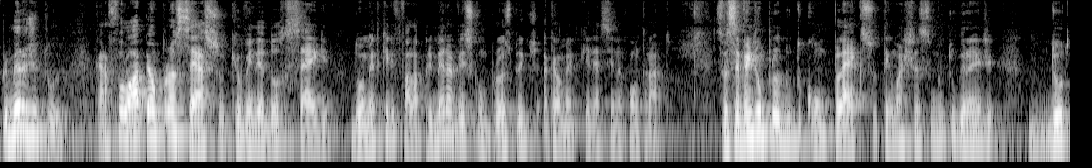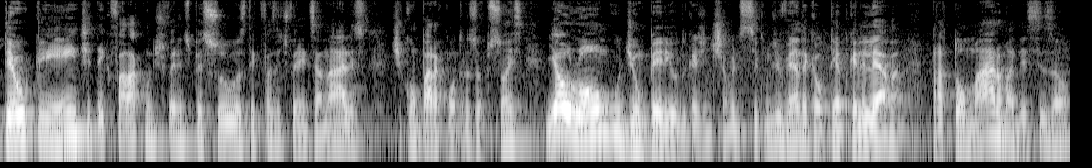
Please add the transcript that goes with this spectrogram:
Primeiro de tudo, cara, follow-up é o processo que o vendedor segue do momento que ele fala a primeira vez com o prospect até o momento que ele assina o contrato. Se você vende um produto complexo, tem uma chance muito grande do teu cliente ter que falar com diferentes pessoas, ter que fazer diferentes análises, te compara com outras opções e ao longo de um período que a gente chama de ciclo de venda, que é o tempo que ele leva para tomar uma decisão,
